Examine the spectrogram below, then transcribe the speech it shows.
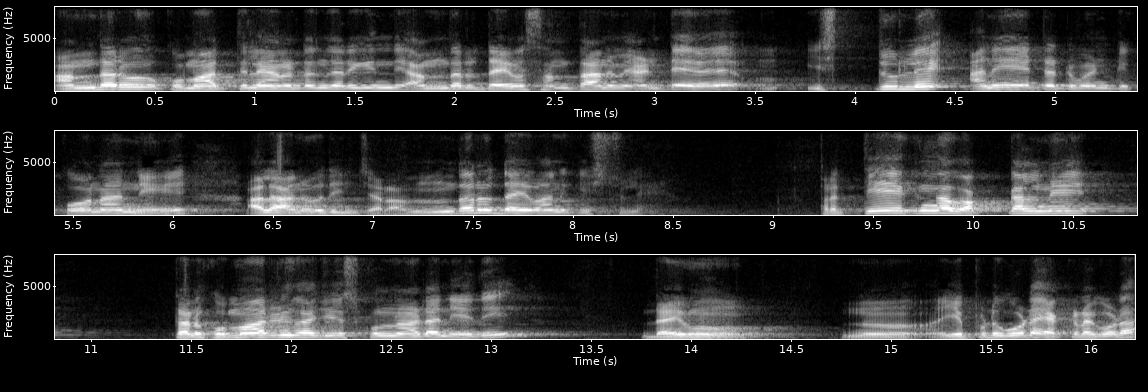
అందరూ కుమార్తెలే అనటం జరిగింది. అందరూ దైవ సంతానమే అంటే ఇష్టులే అనేటటువంటి కోణాన్ని అలా అనువదించారు. అందరూ దైవానికి ఇష్టులే. ప్రత్యేకంగా ఒక్కల్నే తన కుమారుడిగా చేసుకున్నాడు అనేది దైవం ఎప్పుడు కూడా ఎక్కడ కూడా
